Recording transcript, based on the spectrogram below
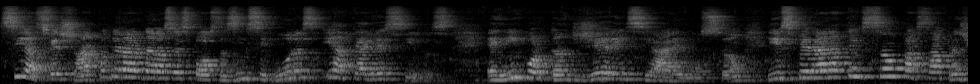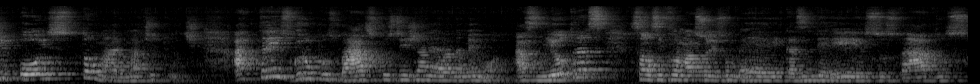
Se as fechar, poderá dar as respostas inseguras e até agressivas. É importante gerenciar a emoção e esperar a atenção passar para depois tomar uma atitude. Há três grupos básicos de janela da memória. As neutras são as informações numéricas, endereços, dados.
